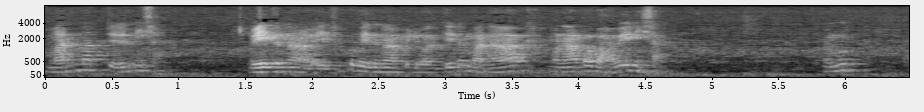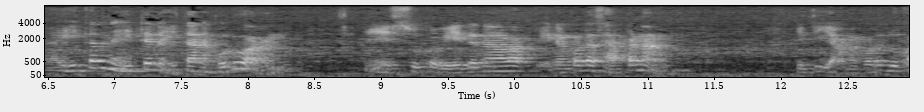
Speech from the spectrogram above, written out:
මන්මත් වෙන නිසා. වේදනාවේ සුඛ වේදනාව පිළිබඳ තියෙන මනාප මනාප භාවය නිසා. නමුත් හිතන හිතන හිතන පුළුවන් මේ සුඛ වේදනාවක් එනකොට සැපනම් ඉතින් යනකොට දුකක්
